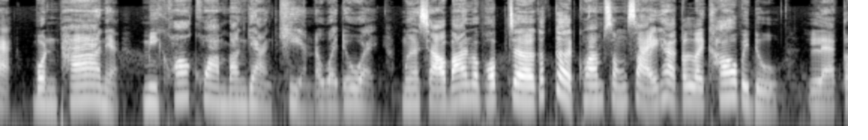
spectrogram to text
ค่ะ บนผ้าเนี่ยมีข้อความบางอย่างเขียนเอาไว้ด้วย เมื่อชาวบ้านมาพบเจอก็เกิดความสงสัยค่ะก็เลยเข้าไปดู และก็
